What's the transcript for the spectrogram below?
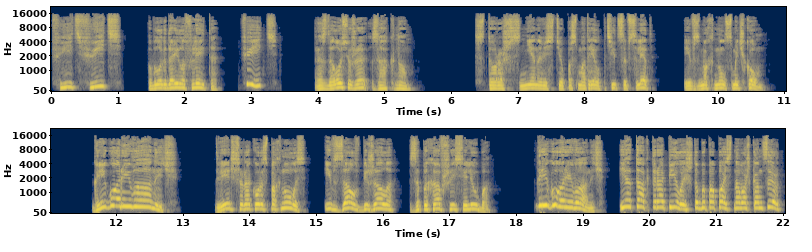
«Фить, фить!» — поблагодарила флейта. «Фить!» — раздалось уже за окном. Сторож с ненавистью посмотрел птице вслед и взмахнул смычком. «Григорий Иванович!» Дверь широко распахнулась, и в зал вбежала запыхавшаяся Люба. «Григорий Иванович, я так торопилась, чтобы попасть на ваш концерт!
